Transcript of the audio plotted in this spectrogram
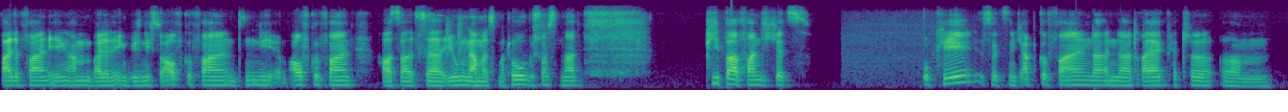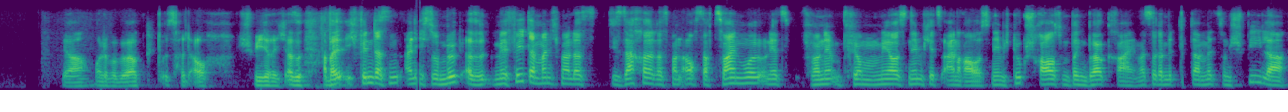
beide fallen, haben beide irgendwie nicht so aufgefallen, sind nie aufgefallen, außer als der Jung damals mal geschossen hat. Pieper fand ich jetzt okay, ist jetzt nicht abgefallen da in der Dreierkette. Ähm, ja, Oliver Burke ist halt auch schwierig. Also, aber ich finde, das sind eigentlich so möglich. Also, mir fehlt da manchmal das, die Sache, dass man auch sagt 2-0 und jetzt von, von, mir aus nehme ich jetzt einen raus, nehme ich Duxch raus und bringe Burke rein. Weißt du, damit, damit so ein Spieler,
